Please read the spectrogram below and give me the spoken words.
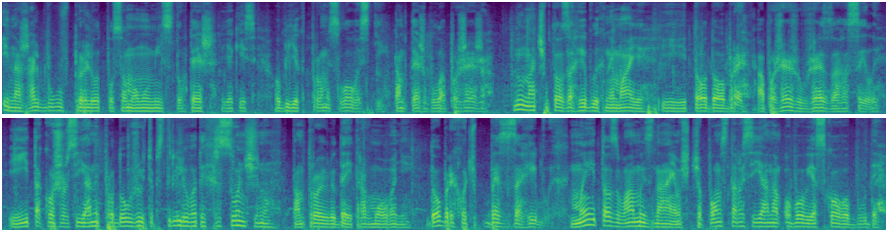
І, на жаль, був прильот по самому місту. Теж якийсь об'єкт промисловості. Там теж була пожежа. Ну, начебто загиблих немає, і то добре. А пожежу вже загасили. І також росіяни продовжують обстрілювати Херсонщину. Там троє людей травмовані. Добре, хоч без загиблих. Ми то з вами знаємо, що помста росіянам обов'язково буде,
